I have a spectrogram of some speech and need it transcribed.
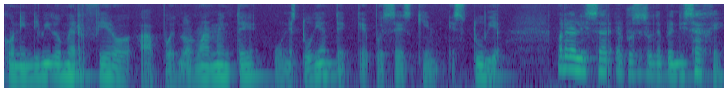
con individuo me refiero a, pues, normalmente un estudiante, que pues es quien estudia, para realizar el proceso de aprendizaje.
